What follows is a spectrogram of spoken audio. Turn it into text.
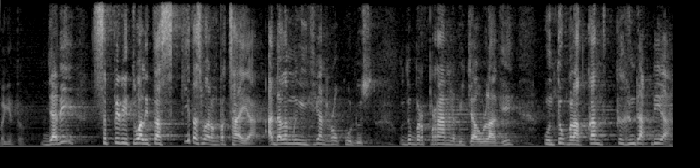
Begitu. Jadi spiritualitas kita seorang percaya adalah mengizinkan Roh Kudus untuk berperan lebih jauh lagi untuk melakukan kehendak Dia,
